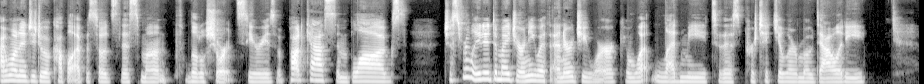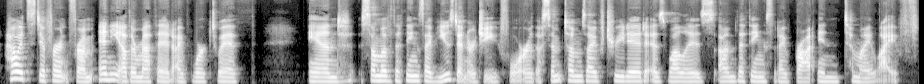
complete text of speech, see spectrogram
I wanted to do a couple episodes this month, little short series of podcasts and blogs, just related to my journey with energy work and what led me to this particular modality, how it's different from any other method I've worked with, and some of the things I've used energy for, the symptoms I've treated, as well as um, the things that I've brought into my life.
